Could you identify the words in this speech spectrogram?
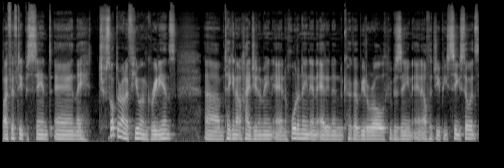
by 50%, and they swapped around a few ingredients, um, taking out higenamine and hordenine and adding in cocoabuterol, huperzine, and alpha GPC. So it's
